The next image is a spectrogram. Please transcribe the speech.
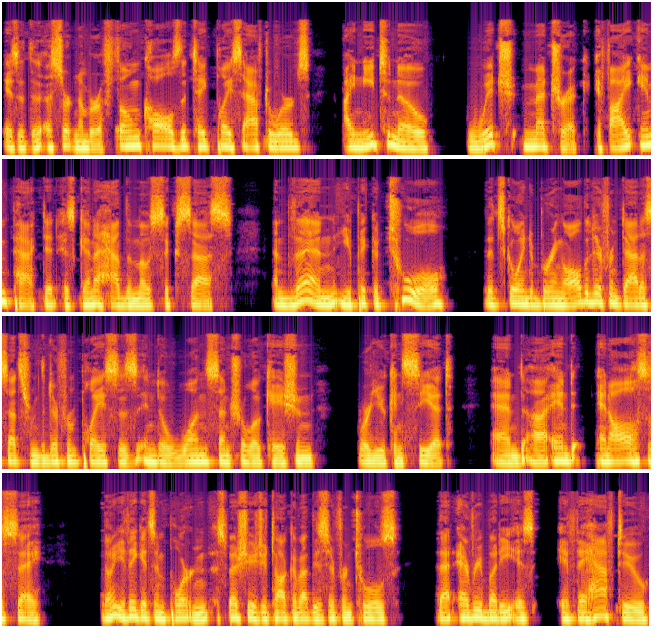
Is it a certain number of phone calls that take place afterwards? I need to know which metric, if I impact it, is going to have the most success. And then you pick a tool that's going to bring all the different data sets from the different places into one central location where you can see it. And, uh, and, and I'll also say, don't you think it's important, especially as you talk about these different tools, that everybody is, if they have to,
